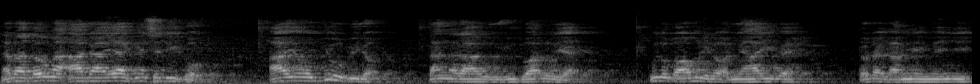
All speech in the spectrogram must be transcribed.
နံပါတ်3ကအာဒါယကိစ္စတိကိုအာယုံပြုတ်ပြီးတော့တဏ္ဍရာကိုယူသွားလို့ရကုသိုလ်ကောင်းမှုတွေတော့အများကြီးပဲ ဒေါတကမင်းမင်းကြီး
